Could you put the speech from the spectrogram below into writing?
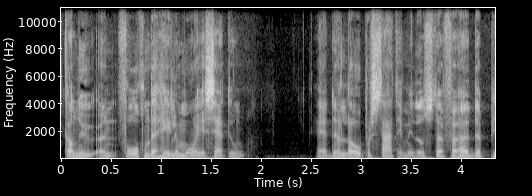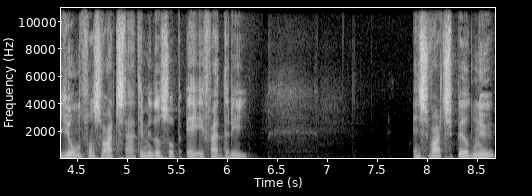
kan nu een volgende hele mooie set doen. de loper staat inmiddels, de, eh, de pion van zwart staat inmiddels op Eva 3. En zwart speelt nu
